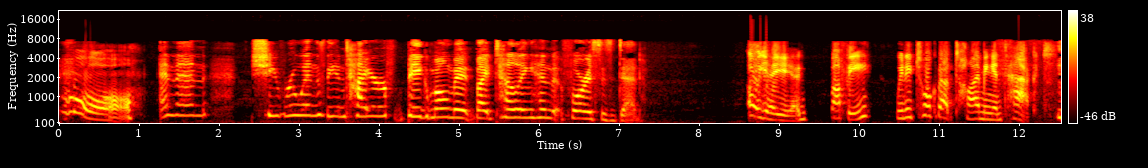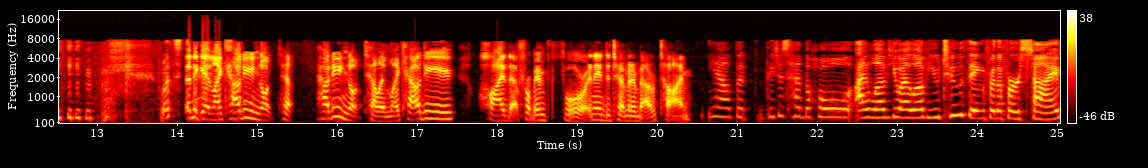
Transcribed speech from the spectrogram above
Aww. And then she ruins the entire big moment by telling him that Forrest is dead. Oh yeah, yeah. yeah. Buffy, we need to talk about timing and tact. What's And again, like, how do you not tell? How do you not tell him? Like, how do you hide that from him for an indeterminate amount of time? Yeah, but they just had the whole I love you, I love you too thing for the first time.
